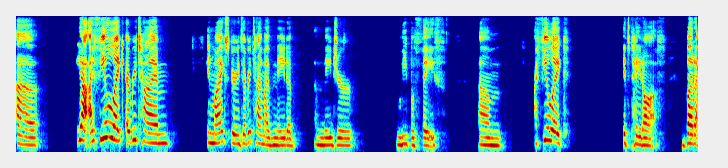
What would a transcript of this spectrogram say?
uh, yeah, I feel like every time, in my experience, every time I've made a, a major leap of faith, um, I feel like it's paid off. But uh,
